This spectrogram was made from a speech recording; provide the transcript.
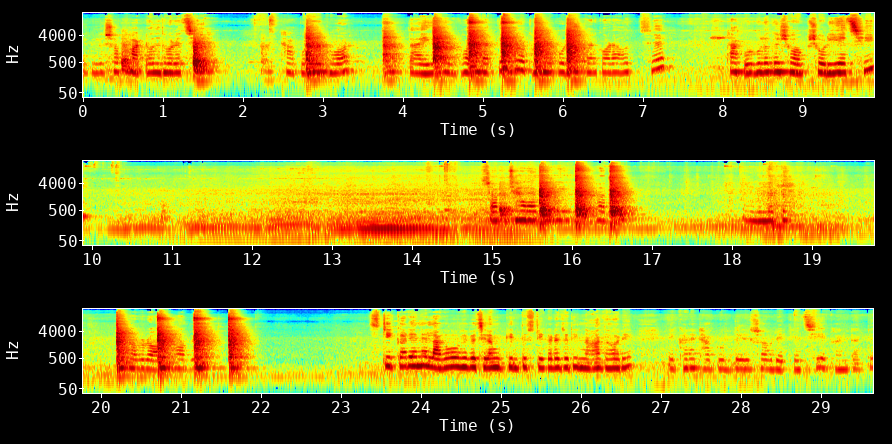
এগুলো সব ফাটল ধরেছে ঠাকুরের ঘর। তাই ঘরটাকে প্রথমে পরিষ্কার করা হচ্ছে। ঠাকুরগুলোকে সব সরিয়েছি। সব ছাড়া করে হবে এগুলোতে সব রং হবে স্টিকার এনে লাগাবো ভেবেছিলাম, কিন্তু স্টিকারে যদি না ধরে, এখানে ঠাকুরদের সব রেখেছি এখানটাতে।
